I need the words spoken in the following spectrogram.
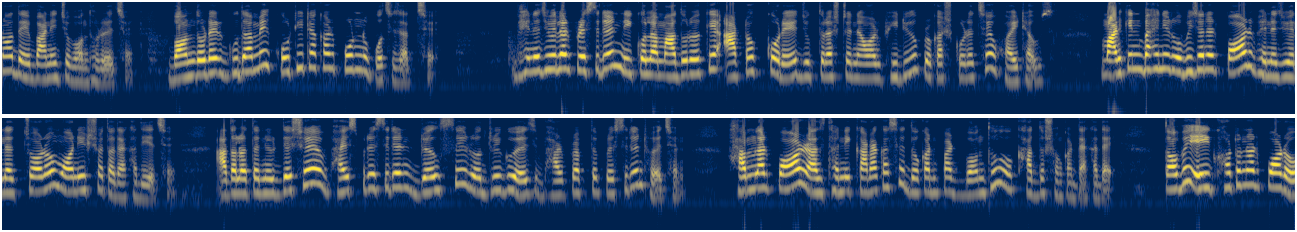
নদে বাণিজ্য বন্ধ রয়েছে। বন্দরের গুদামে কোটি টাকার পণ্য পচে যাচ্ছে। ভেনেজুয়েলার প্রেসিডেন্ট নিকোলা মাদুরোকে আটক করে যুক্তরাষ্ট্রে নেওয়ার ভিডিও প্রকাশ করেছে হোয়াইট হাউস। মার্কিন বাহিনীর অভিযানের পর ভেনেজুয়েলার চরম অনিশ্চয়তা দেখা দিয়েছে। আদালতের নির্দেশে ভাইস প্রেসিডেন্ট ডেলসি রদ্রিগুয়েজ ভারপ্রাপ্ত প্রেসিডেন্ট হয়েছেন। হামলার পর রাজধানী কারাকাসে দোকানপাট বন্ধ ও খাদ্য সংকট দেখা দেয়। তবে এই ঘটনার পরও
